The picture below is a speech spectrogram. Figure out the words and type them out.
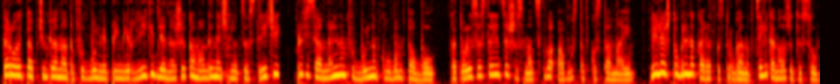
Второй этап чемпионата футбольной премьер-лиги для нашей команды начнется встречей с профессиональным футбольным клубом «Табол», который состоится 16 августа в Костанае. Лилия Штогрина, Кайрат Кастурганов, телеканал ЖТСУ.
